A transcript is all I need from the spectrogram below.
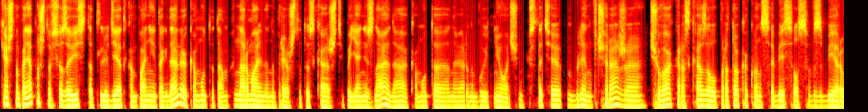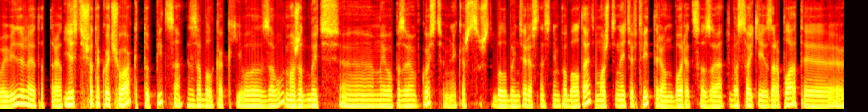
Конечно, понятно, что все зависит от людей, от компании и так далее. Кому-то там нормально, например, что ты скажешь, типа, я не знаю, да, а кому-то, наверное, будет не очень. Кстати, блин, вчера же чувак рассказывал про то, как он собесился в Сбер. Вы видели этот тред? Есть еще такой чувак, Тупица, забыл, как его зовут. Может быть, э, мы его позовем в гости. Мне кажется, что было бы интересно с ним поболтать. Можете найти в Твиттере, он борется за высокие зарплаты,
